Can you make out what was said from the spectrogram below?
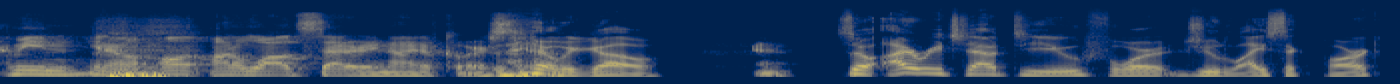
I mean, you know, on, on a wild Saturday night, of course. There know. we go. So I reached out to you for Jurassic Park,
